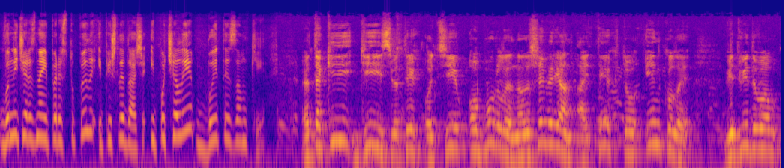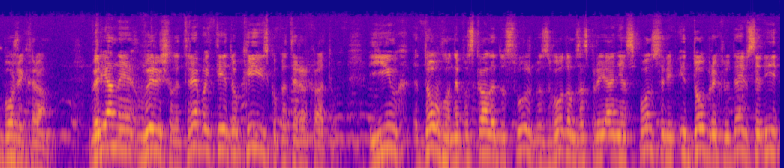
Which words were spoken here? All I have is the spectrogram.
Вони через неї переступили і пішли далі. І почали бити замки. Е, Такі дії святих отців обурили не лише вірян, а й тих, хто інколи відвідував Божий храм. Віряни вирішили, треба йти до Київського патріархату. Їх довго не пускали до служби. Згодом за сприяння спонсорів і добрих людей в селі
